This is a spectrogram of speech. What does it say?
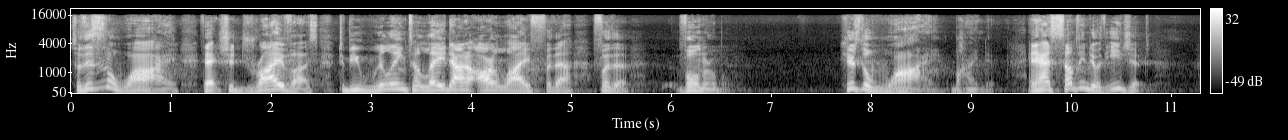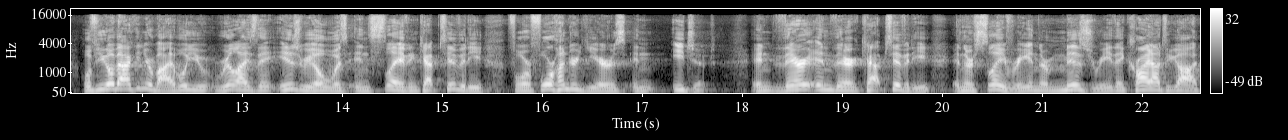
So, this is a why that should drive us to be willing to lay down our life for the, for the vulnerable. Here's the why behind it. And it has something to do with Egypt. Well, if you go back in your Bible, you realize that Israel was enslaved in captivity for 400 years in Egypt. And there in their captivity, in their slavery, in their misery, they cried out to God.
